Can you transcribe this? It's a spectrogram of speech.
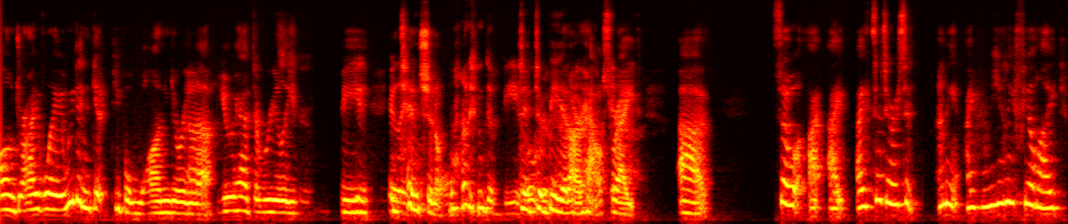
long driveway. We didn't get people wandering Ah. up. You had to really be really intentional to be to, to be at our house, Yeah. right? Uh, so I, I, I said to her, I said, honey, I really feel like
